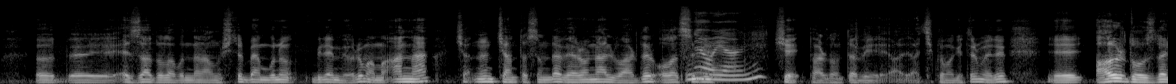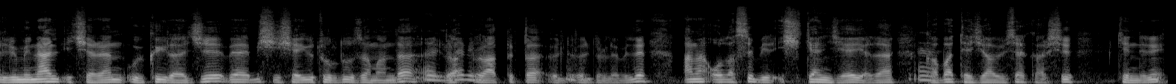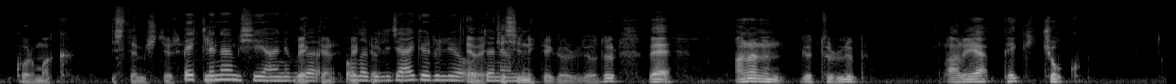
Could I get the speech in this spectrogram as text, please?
eczacı dolabından almıştır. Ben bunu bilemiyorum ama Anna'nın çantasında Veronal vardır. Olası Ne bir o yani? şey pardon tabii açıklama getirmedim. E, ağır dozda lüminal içeren uyku ilacı ve bir şişe yutulduğu zaman da ra- rahatlıkla öld- öldürülebilir. Ana olası bir işkenceye ya da kaba tecavüze karşı kendini korumak istemiştir. Beklenen bir şey yani bu da Beklen- beklen- olabileceği görülüyor o Evet dönemde. kesinlikle görülüyordur ve ananın götürülüp araya pek çok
